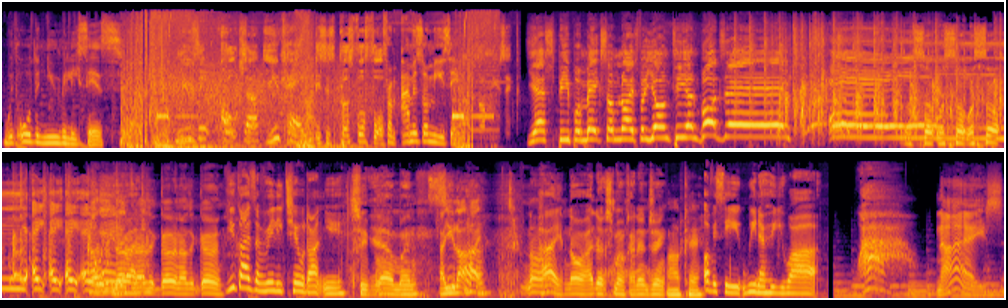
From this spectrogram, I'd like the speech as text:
with all the new releases. Music Culture UK. This is Plus 44 From Amazon Music. Amazon Music. Yes, people, make some noise for Young T and Bugsey. Hey. What's up? What's up? What's up? Hey, hey, hey, hey, How are hey. you Going? How's it going? How's it going? You guys are really chilled, aren't you? Super. Yeah, man. Super. Are you not high? No. Hi. No, I don't smoke. I don't drink. Okay. Obviously, we know who you are. Wow. Nice.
